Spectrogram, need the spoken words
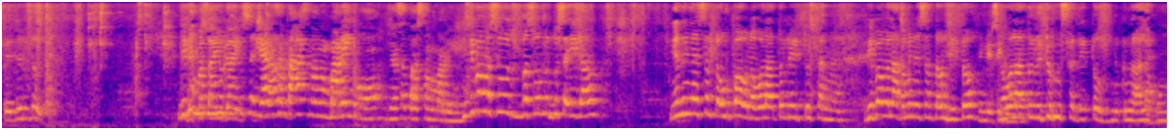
Pwede doon. Hindi pa tayo masunog guys. sa Diyan ilaw? sa taas ng maring, oh. Diyan sa taas ng maring. Hindi ba masunog, masunog doon sa ilaw? Yan yung isang taon pa, oh, nawala tuloy ito sa... Di ba wala kami na isang taon dito? Hindi siguro. Nawala tuloy ito sa dito. Hindi ko na alam kung...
